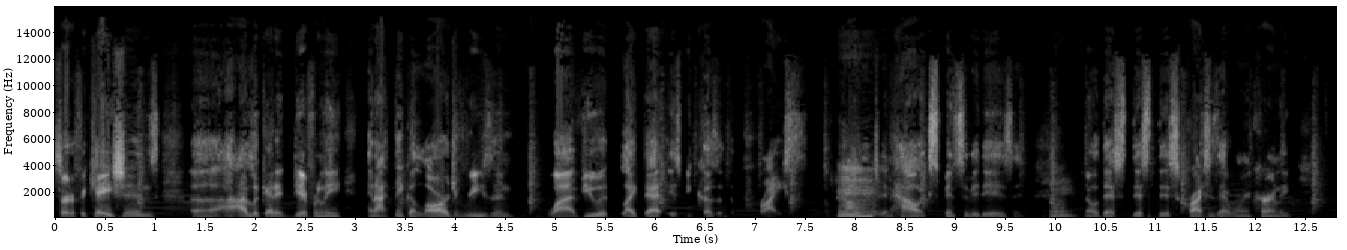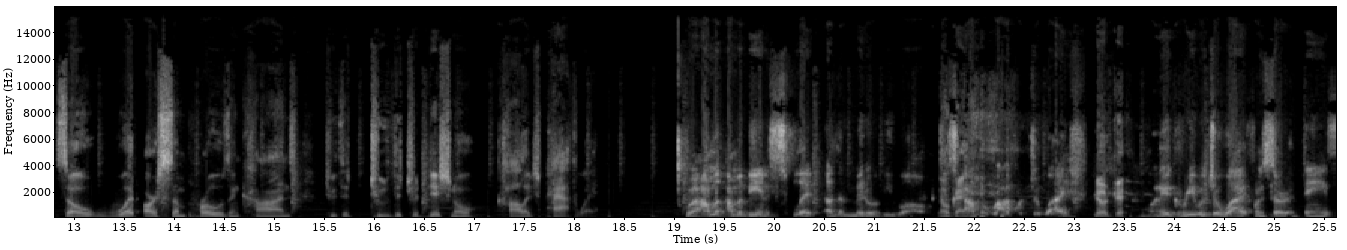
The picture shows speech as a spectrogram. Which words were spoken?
certifications. Uh, I, look at it differently, and I think a large reason why I view it like that is because of the price of college Mm. and how expensive it is, and Mm. you know, this this this crisis that we're in currently. So, what are some pros and cons to the to the traditional college pathway? Well, I'm, I'm gonna be in a split of the middle of you all. Okay. I'm gonna rock with your wife. Okay. I'm gonna agree with your wife on certain things,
